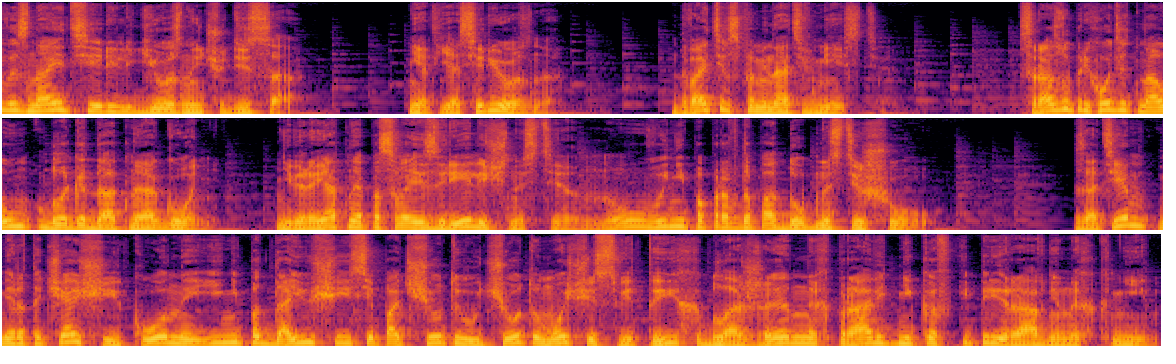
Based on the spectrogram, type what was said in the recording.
вы знаете религиозные чудеса? Нет, я серьезно. Давайте вспоминать вместе. Сразу приходит на ум благодатный огонь, невероятное по своей зрелищности, но, увы, не по правдоподобности шоу. Затем мироточащие иконы и не поддающиеся подсчету и учету мощи святых, блаженных, праведников и приравненных к ним.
